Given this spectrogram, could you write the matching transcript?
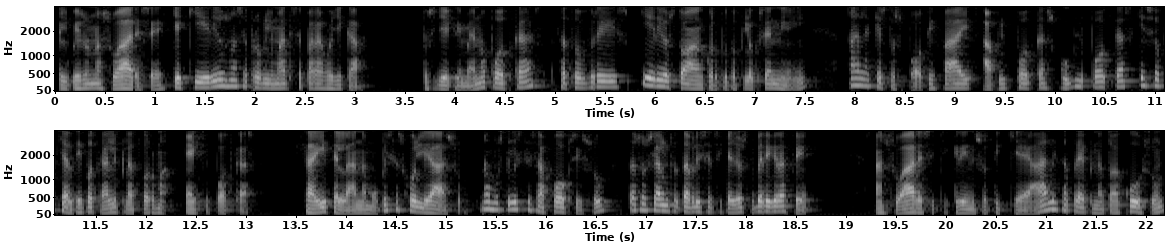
Ελπίζω να σου άρεσε και κυρίως να σε προβλημάτισε παραγωγικά. Το συγκεκριμένο podcast θα το βρεις κυρίως στο Anchor που το φιλοξενεί, αλλά και στο Spotify, Apple Podcast, Google Podcast και σε οποιαδήποτε άλλη πλατφόρμα έχει podcast. Θα ήθελα να μου πεις τα σχόλιά σου, να μου στείλεις τις απόψεις σου, τα social μου θα τα βρεις έτσι κι αλλιώς στην περιγραφή. Αν σου άρεσε και κρίνεις ότι και άλλοι θα πρέπει να το ακούσουν,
